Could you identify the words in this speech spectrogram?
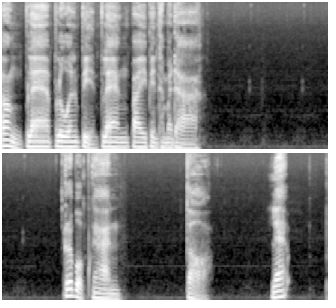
ต้องแปลปลวนเปลี่ยนแปลงไปเป็นธรรมดา ระบบงาน ต่อ และ พ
